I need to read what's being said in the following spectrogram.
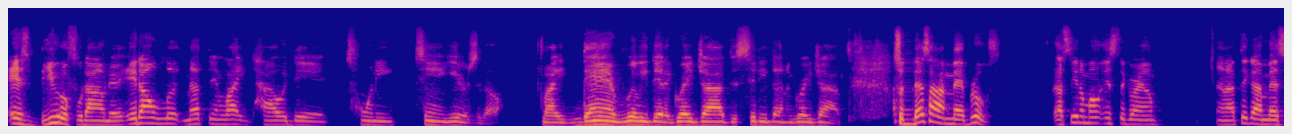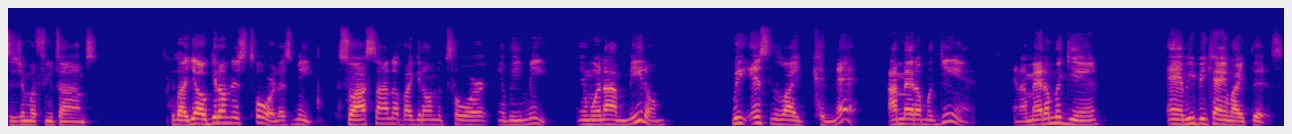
it's beautiful down there. It don't look nothing like how it did 20, 10 years ago. Like Dan really did a great job. The city done a great job. So that's how I met Bruce. I seen him on Instagram, and I think I messaged him a few times. He's like, "Yo, get on this tour. Let's meet." So I signed up. I get on the tour, and we meet. And when I meet him, we instantly like connect. I met him again, and I met him again, and we became like this.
